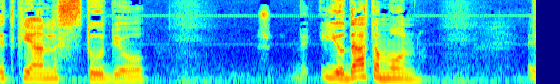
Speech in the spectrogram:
את קיאן לסטודיו, היא יודעת המון. אה,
